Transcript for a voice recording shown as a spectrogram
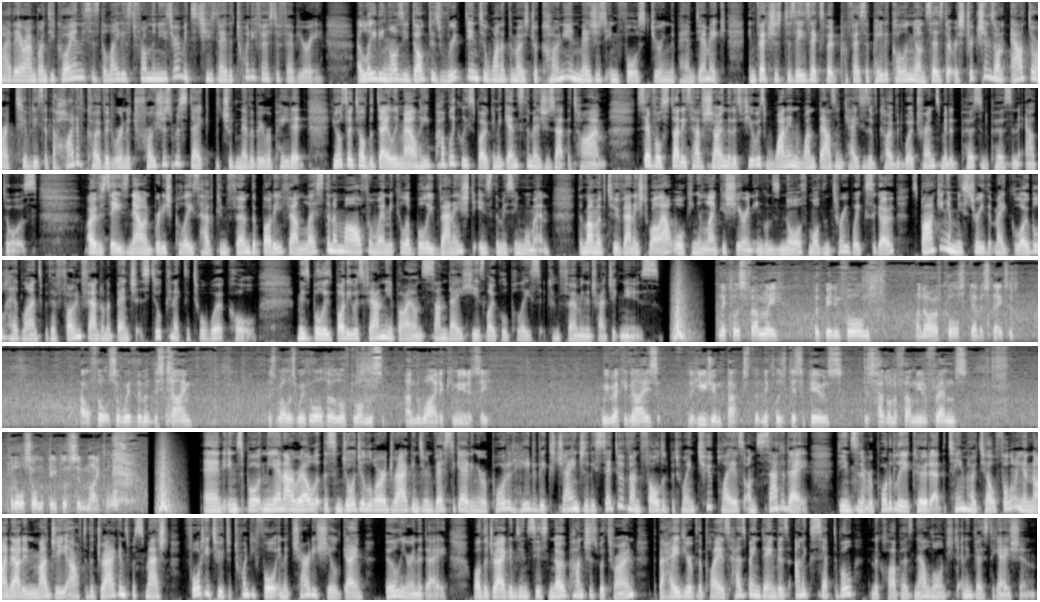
Hi there, I'm Bronte Coy, and this is the latest from the newsroom. It's Tuesday, the 21st of February. A leading Aussie doctor's ripped into one of the most draconian measures enforced during the pandemic. Infectious disease expert Professor Peter Collignon says that restrictions on outdoor activities at the height of COVID were an atrocious mistake that should never be repeated. He also told the Daily Mail he'd publicly spoken against the measures at the time. Several studies have shown that as few as 1 in 1,000 cases of COVID were transmitted person to person outdoors. Overseas now, and British police have confirmed the body found less than a mile from where Nicola Bulley vanished is the missing woman. The mum of two vanished while out walking in Lancashire in England's north more than three weeks ago, sparking a mystery that made global headlines with her phone found on a bench still connected to a work call. Ms. Bulley's body was found nearby on Sunday. Here's local police confirming the tragic news. Nicola's family have been informed and are, of course, devastated. Our thoughts are with them at this time as well as with all her loved ones and the wider community. We recognise the huge impact that Nicola's disappearance has had on her family and friends, but also on the people of St Michael's. And in sport in the NRL, the St George Illawarra Dragons are investigating a reported heated exchange that is said to have unfolded between two players on Saturday. The incident reportedly occurred at the team hotel following a night out in Mudgee after the Dragons were smashed 42 to 24 in a charity shield game earlier in the day. While the Dragons insist no punches were thrown, the behaviour of the players has been deemed as unacceptable, and the club has now launched an investigation.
